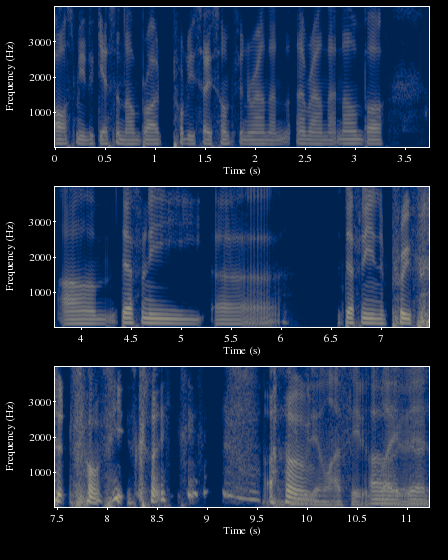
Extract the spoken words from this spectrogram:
ask me to guess a number, I'd probably say something around that around that number. Um, definitely, uh, definitely an improvement from Feet of Clay. Um, didn't like Feet of uh, Clay, yeah,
